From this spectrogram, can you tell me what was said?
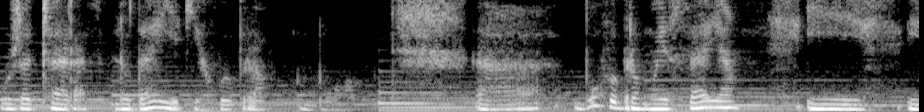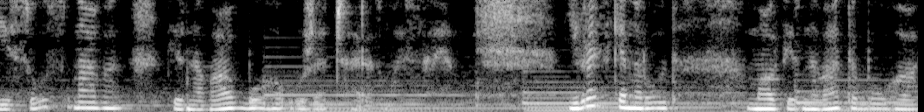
уже через людей, яких вибрав Бог. Е, Бог вибрав Моїсея, і Ісус Навин пізнавав Бога уже через Моїсея. Єврейський народ мав пізнавати Бога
